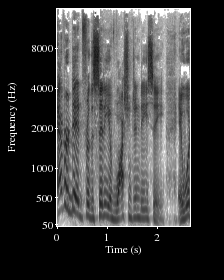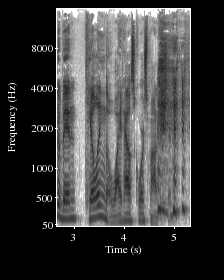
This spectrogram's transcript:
ever did for the city of Washington, D.C., it would have been killing the White House correspondence.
